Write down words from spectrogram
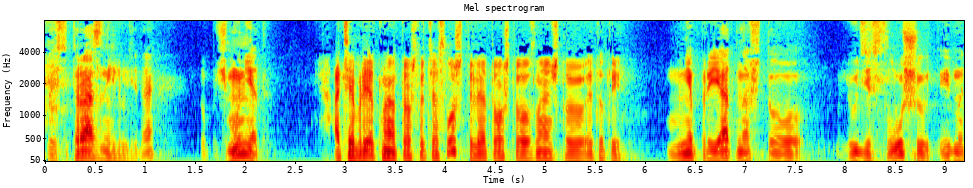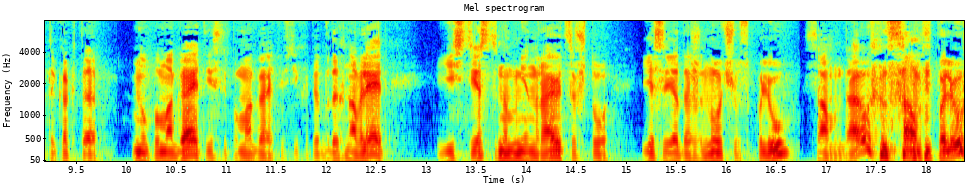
то есть это разные люди, да, то почему нет? А тебе приятно то, что тебя слушают, или то, что знают, что это ты? Мне приятно, что люди слушают, им это как-то, ну, помогает, если помогает, то есть их это вдохновляет. И, естественно, мне нравится, что если я даже ночью сплю, сам, да, сам сплю,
